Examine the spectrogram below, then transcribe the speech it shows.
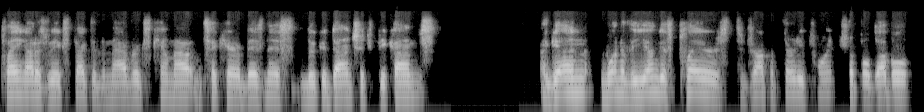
playing out as we expected. The Mavericks came out and took care of business. Luka Doncic becomes, again, one of the youngest players to drop a 30 point triple double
